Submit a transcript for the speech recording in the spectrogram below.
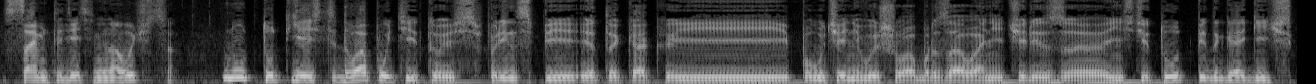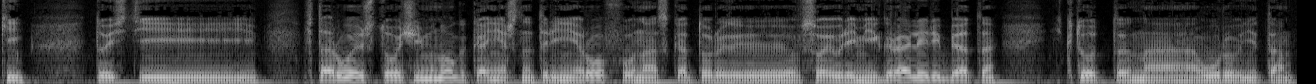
сами-то дети не научатся. Ну, тут есть два пути. То есть, в принципе, это как и получение высшего образования через э, институт педагогический. То есть, и второе, что очень много, конечно, тренеров у нас, которые в свое время играли ребята, кто-то на уровне там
